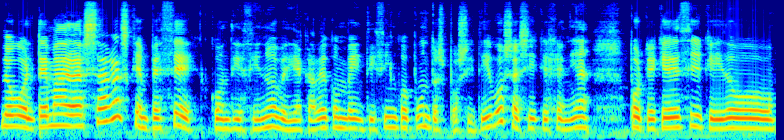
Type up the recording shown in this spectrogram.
Luego el tema de las sagas, que empecé con 19 y acabé con 25 puntos positivos, así que genial, porque quiere decir que he ido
